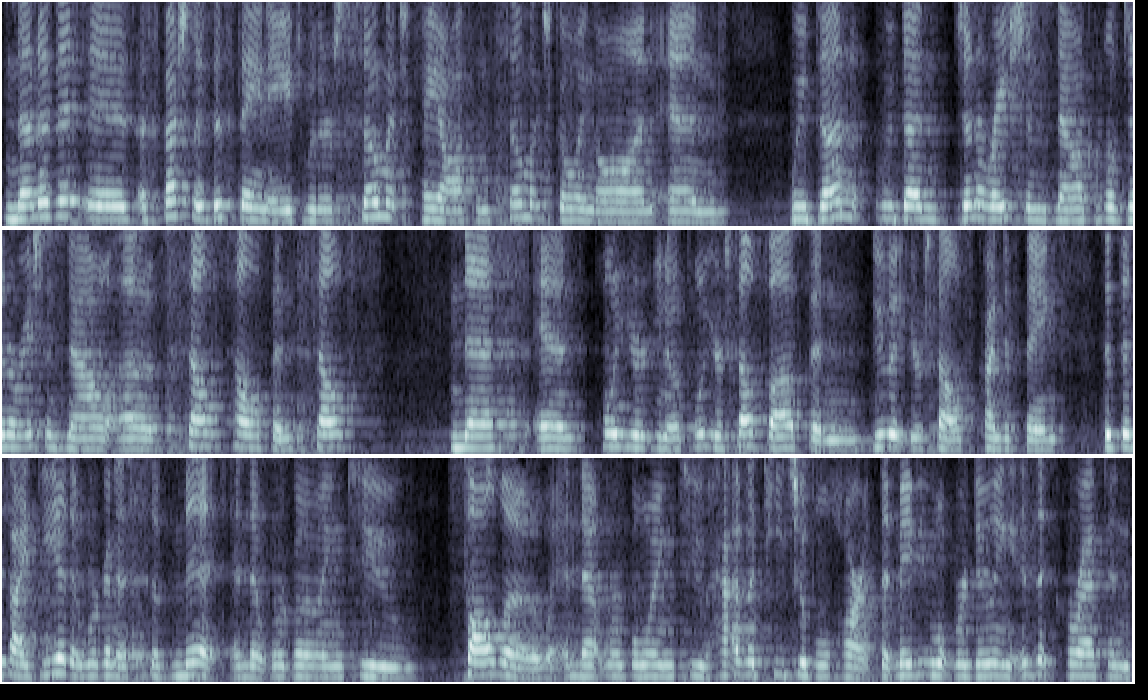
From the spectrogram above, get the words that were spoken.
none of it is, especially this day and age where there's so much chaos and so much going on and we've done we've done generations now, a couple of generations now of self-help and selfness and pull your, you know, pull yourself up and do it yourself kind of thing. That this idea that we're going to submit and that we're going to follow and that we're going to have a teachable heart that maybe what we're doing isn't correct and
